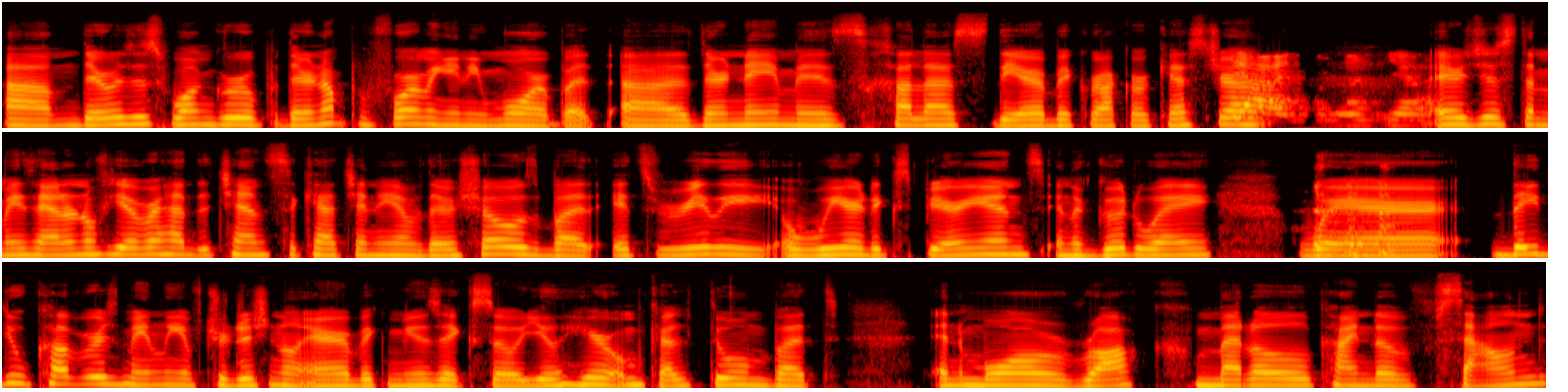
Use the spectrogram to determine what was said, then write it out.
Um, there was this one group. They're not performing anymore, but uh, their name is Khalas, the Arabic Rock Orchestra. Yeah, yeah. They're just amazing. I don't know if you ever had the chance to catch any of their shows, but it's really a weird experience in a good way, where they do covers mainly of traditional Arabic music. So you'll hear Um Kalthum, but in a more rock metal kind of sound.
